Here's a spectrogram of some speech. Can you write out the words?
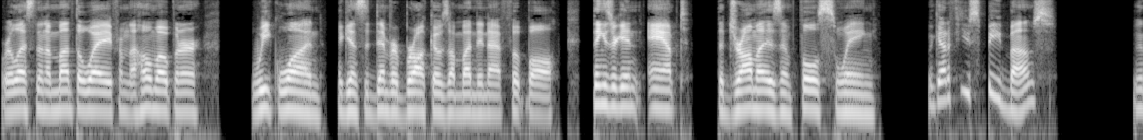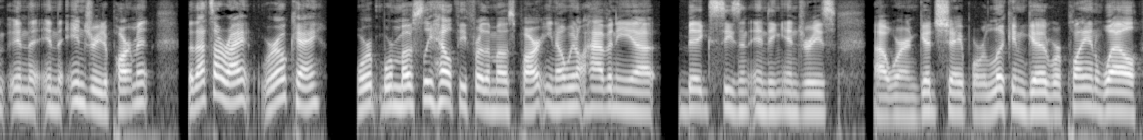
We're less than a month away from the home opener, week one against the Denver Broncos on Monday Night Football. Things are getting amped. The drama is in full swing. We got a few speed bumps in the in the injury department, but that's all right. We're okay. We're we're mostly healthy for the most part. You know, we don't have any uh, big season-ending injuries. Uh, we're in good shape. We're looking good. We're playing well.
